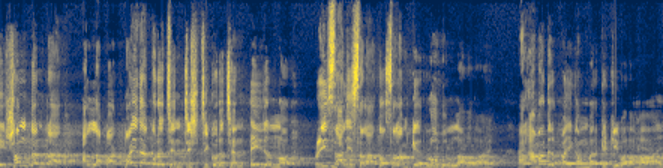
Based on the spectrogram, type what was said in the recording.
এই সন্তানটা আল্লাহ পাক পয়দা করেছেন, সৃষ্টি করেছেন। এই জন্য ঈসা আলী সালাতামকে রুহুল্লাহ বলা হয়। আর আমাদের পাইগাম্বারকে কি বলা হয়?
